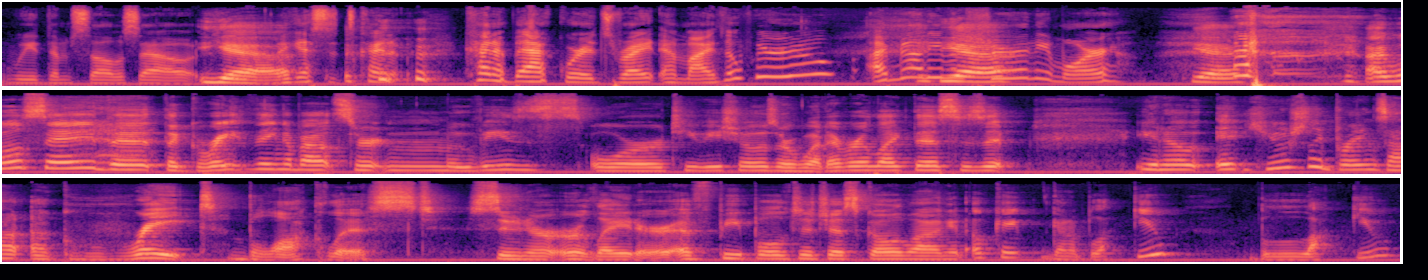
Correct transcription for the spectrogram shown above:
weed themselves out. Yeah. I guess it's kind of kind of backwards, right? Am I the weirdo? I'm not even Yeah. sure anymore. Yeah. I will say that the great thing about certain movies or TV shows or whatever like this is it you know, it usually brings out a great block list sooner or later of people to just go along and okay, I'm gonna block you, block you,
